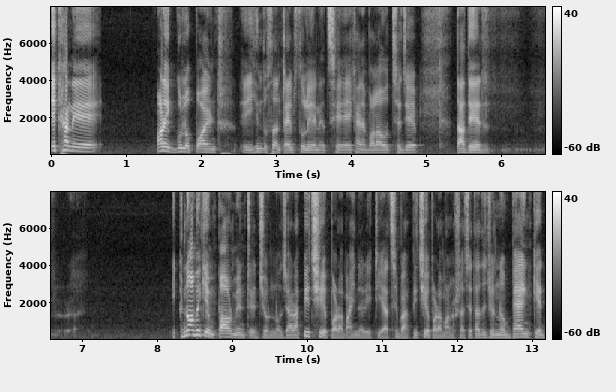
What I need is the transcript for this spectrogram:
এখানে অনেকগুলো পয়েন্ট এই হিন্দুস্তান টাইমস তুলে এনেছে। এখানে বলা হচ্ছে যে তাদের ইকোনমিক এম্পাওয়ারমেন্টের জন্য যারা পিছিয়ে পড়া মাইনরিটি আছে বা পিছিয়ে পড়া মানুষ আছে, তাদের জন্য ব্যাংকের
